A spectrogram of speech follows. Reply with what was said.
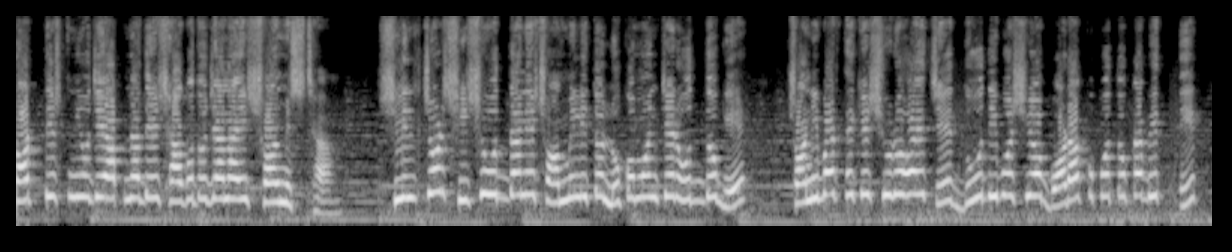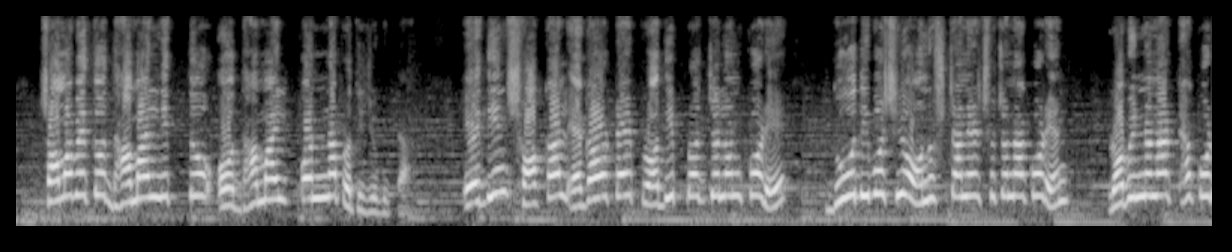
নর্থ ইস্ট নিউজে আপনাদের স্বাগত জানাই শর্মিষ্ঠা। শিলচর শিশু উদ্যানে সম্মিলিত লোকমঞ্চের উদ্যোগে শনিবার থেকে শুরু হয়েছে দু দিবসীয় বরাক উপত্যকা ভিত্তিক সমাবেত ধামাইল নৃত্য ও ধামাইল কন্যা প্রতিযোগিতা। এদিন সকাল এগারোটায় প্রদীপ প্রজ্বলন করে দু দিবসীয় অনুষ্ঠানের সূচনা করেন রবীন্দ্রনাথ ঠাকুর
